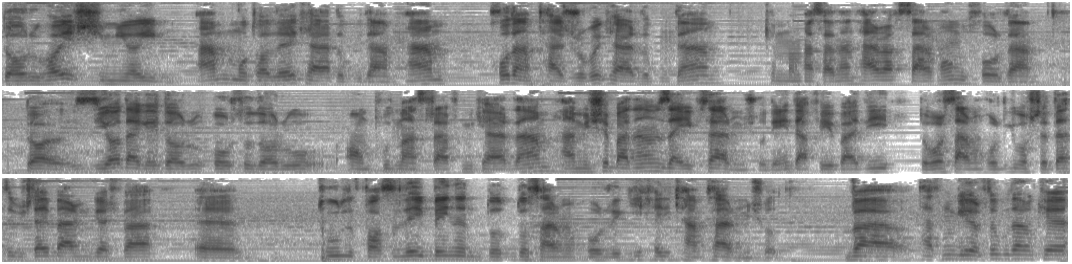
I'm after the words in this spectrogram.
داروهای شیمیایی هم مطالعه کرده بودم هم خودم تجربه کرده بودم که مثلا هر وقت سرما میخوردم زیاد اگه دارو قرص و دارو آمپول مصرف می‌کردم همیشه بدنم ضعیفتر می‌شد. یعنی دفعه بعدی دوباره سرماخوردگی با شدت بیشتری برمیگشت و طول فاصله بین دو, دو سرماخوردگی خیلی کمتر می‌شد. و تصمیم گرفته بودم که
